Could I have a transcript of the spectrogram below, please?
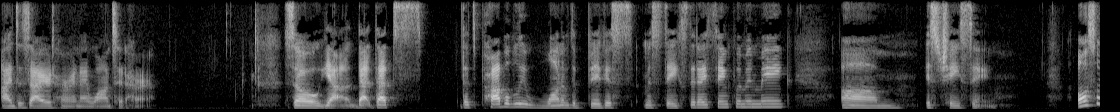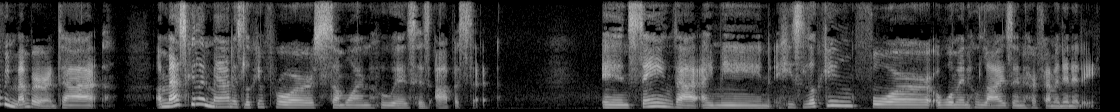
I desired her and I wanted her. So yeah, that that's that's probably one of the biggest mistakes that I think women make um, is chasing. Also, remember that a masculine man is looking for someone who is his opposite. In saying that, I mean he's looking for a woman who lies in her femininity,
